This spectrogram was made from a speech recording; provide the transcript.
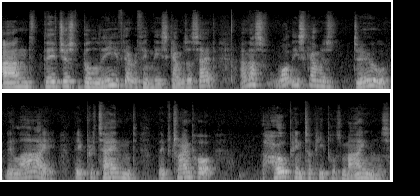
And they've just believed everything these scammers have said. And that's what these scammers do. They lie, they pretend, they try and put hope into people's minds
